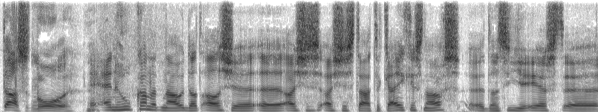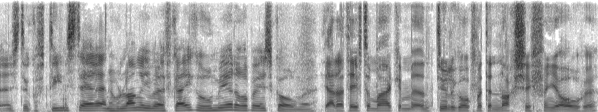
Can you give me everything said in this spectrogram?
Daar is het noorden. En, en hoe kan het nou dat als je, eh, als je, als je staat te kijken s'nachts, eh dan zie je eerst eh, een stuk of tien sterren. En hoe langer je blijft kijken, hoe meer er opeens komen. Ja, dat heeft te maken met, natuurlijk ook met de nachtzicht van je ogen.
